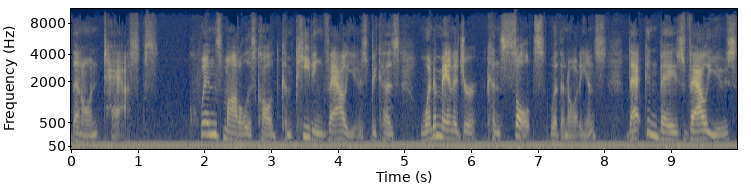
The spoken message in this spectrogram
than on tasks. Quinn's model is called competing values because when a manager consults with an audience, that conveys values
